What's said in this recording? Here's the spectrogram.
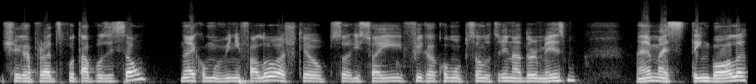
chega para disputar a posição, né? Como o Vini falou, acho que é opção, isso aí fica como opção do treinador mesmo, né? Mas tem bola,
